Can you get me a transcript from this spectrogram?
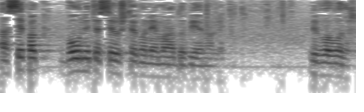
а сепак болните се уште го немаат добиено лекот. Ви благодарам.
